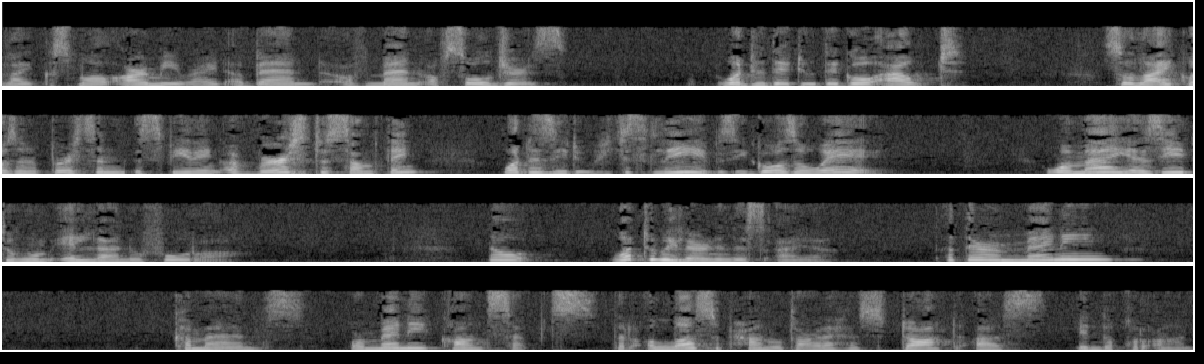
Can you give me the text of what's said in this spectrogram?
like a small army, right? A band of men, of soldiers. What do they do? They go out. So likewise, when a person is feeling averse to something, what does he do? He just leaves. He goes away. وَمَا يَزِيدُهُمْ إِلَّا نُفُورًا Now, what do we learn in this ayah? That there are many commands or many concepts that Allah subhanahu wa ta'ala has taught us in the Quran.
